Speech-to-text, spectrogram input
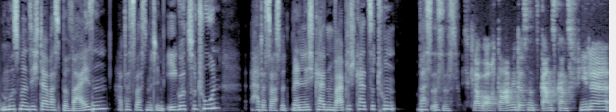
muss man sich da was beweisen? Hat das was mit dem Ego zu tun? Hat das was mit Männlichkeit und Weiblichkeit zu tun? Was ist es? Ich glaube, auch da wieder sind ganz, ganz viele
